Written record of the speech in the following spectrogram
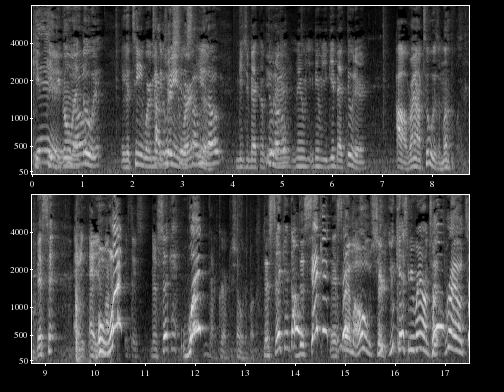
keep Yeah, keep you going you know. through it. It's a teamwork, make a the dream work. yeah. you know. Get you back up You through know. there. Then when, you, then when you get back through there, oh, round two is a month. That's it. Hey, hey, my- what? it's the- second? What? You gotta grab the shoulder, bro. The second though. The second? The second. grab my own you, shirt. you catch me round two. Round two.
